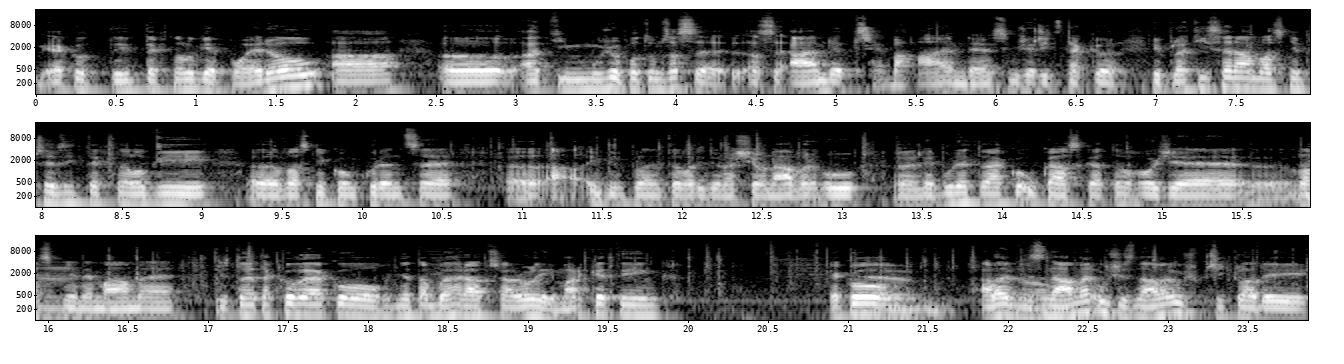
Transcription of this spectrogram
jako ty technologie pojedou a, a tím můžou potom zase, zase AMD třeba, AMD, myslím, že říct, tak eh, vyplatí se nám vlastně převzít technologii uh, vlastně konkurence a implementovat do našeho návrhu. Nebude to jako ukázka toho, že vlastně hmm. nemáme, že to je takové jako, hodně tam bude hrát třeba roli marketing, jako, um, ale no. známe už známe už příklady,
